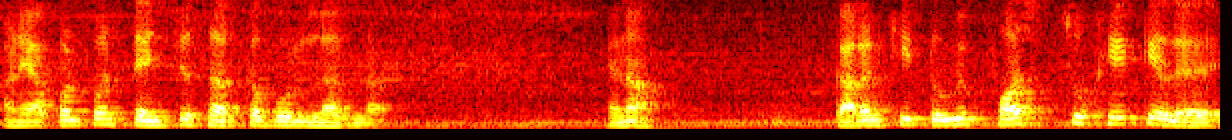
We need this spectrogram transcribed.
आणि आपण पण त्यांच्यासारखं बोलू लागणार. है ना? कारण की तुम्ही फर्स्ट चूक हे केलं आहे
